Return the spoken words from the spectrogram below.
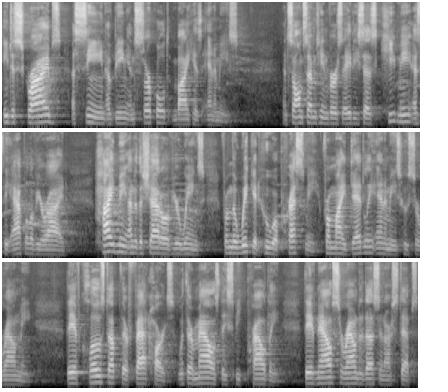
He describes a scene of being encircled by his enemies. In Psalm 17, verse 8, he says, Keep me as the apple of your eye. Hide me under the shadow of your wings from the wicked who oppress me, from my deadly enemies who surround me. They have closed up their fat hearts. With their mouths they speak proudly. They have now surrounded us in our steps.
